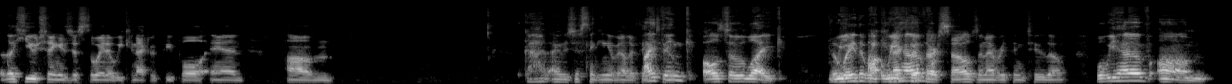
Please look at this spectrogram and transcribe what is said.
the huge thing is just the way that we connect with people and um God, I was just thinking of another thing. I too. think also like the we- way that we uh, connect have with ourselves and everything too, though. Well, we have um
